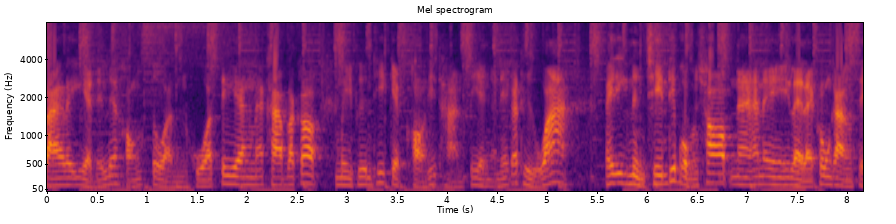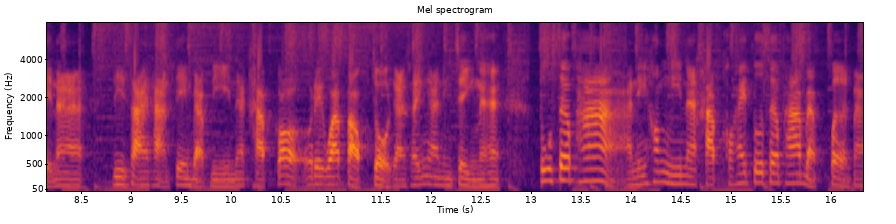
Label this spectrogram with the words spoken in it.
รายละเอียดในเรื่องของส่วนหัวเตียงนะครับ แล้วก็มีพื้นที่เก็บของที่ฐานเตียง อันนี้ก็ถือว่า เป็นอีกหนึ่งชิ้นที่ผมชอบนะฮะในหลาย ๆ โครงการของเสนาดีไซน์ฐานเตียงแบบนี้นะครับ ก็เรียกว่าตอบโจทย์การใช้งานจริง ๆ นะฮะตู้เสื้อผ้าอันนี้ห้องนี้นะครับเขาให้ตู้เสื้อผ้าแบบเปิดมา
